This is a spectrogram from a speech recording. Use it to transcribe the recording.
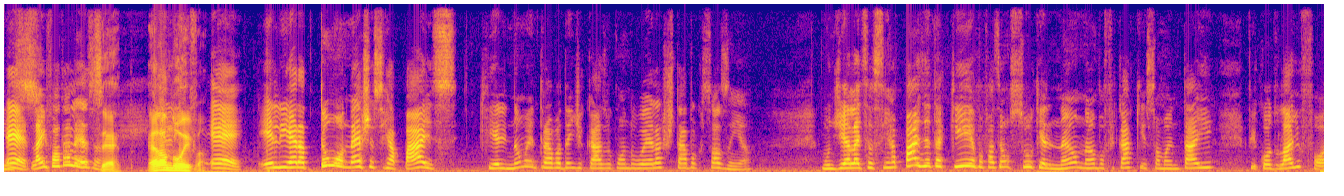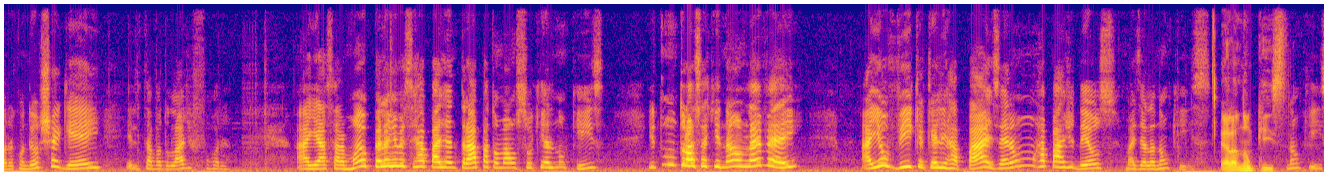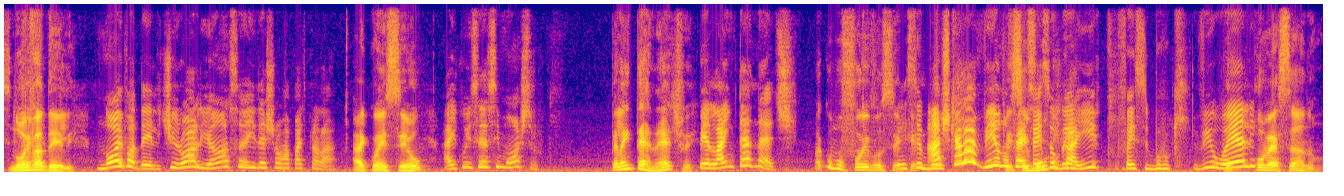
É, Isso. lá em Fortaleza. Certo. Ela noiva. É, ele era tão honesto esse rapaz que ele não entrava dentro de casa quando ela estava sozinha. Um dia ela disse assim, rapaz, entra aqui, eu vou fazer um suco. Ele, não, não, vou ficar aqui, sua mãe não tá aí. Ficou do lado de fora. Quando eu cheguei, ele estava do lado de fora. Aí a Sara, mãe, eu pelejei esse rapaz entrar para tomar um suco e ele não quis. E tu não trouxe aqui não, levei. Aí eu vi que aquele rapaz era um rapaz de Deus, mas ela não quis. Ela não quis. Não quis. Noiva dele. Noiva dele, tirou a aliança e deixou o rapaz pra lá. Aí conheceu Aí conheci esse monstro pela internet, velho. pela internet. Mas como foi você que- Facebook. Acho que ela viu no Facebook? Facebook, aí, O Facebook. viu Co- ele. conversando?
